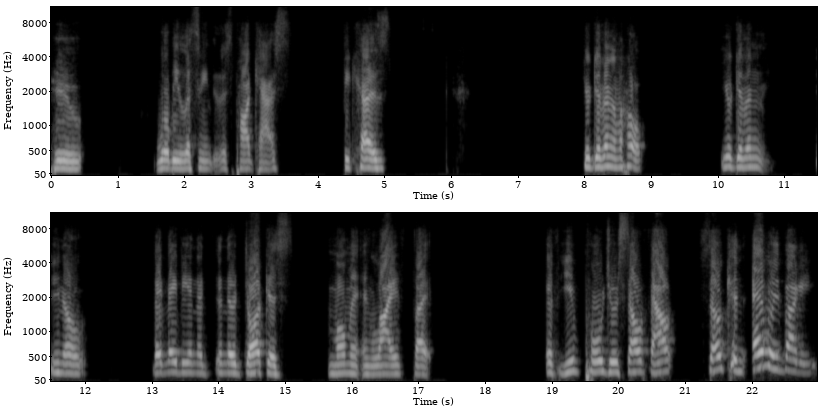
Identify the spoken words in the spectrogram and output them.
who will be listening to this podcast because you're giving them hope. You're giving, you know, they may be in the in their darkest moment in life, but if you pulled yourself out, so can everybody.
